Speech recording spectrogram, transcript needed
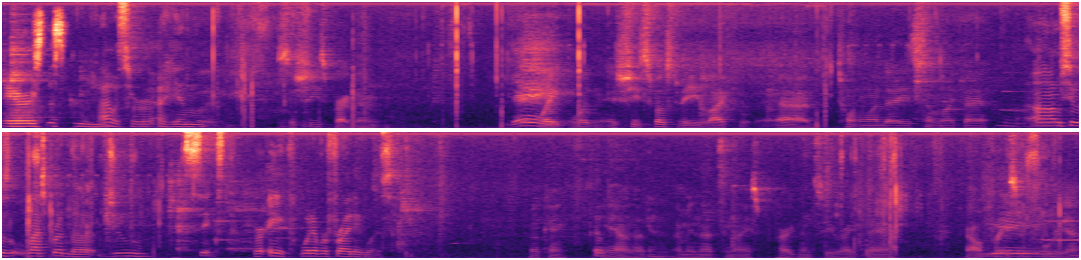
There's the screen. That was her, a him. So she's pregnant. Wait, what is she supposed to be like? Uh, 21 days, something like that. Um, she was last bred the June sixth or eighth, whatever Friday was. Okay. Oh, yeah, that, yeah. I mean that's a nice pregnancy right there. I'll freeze it for you.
